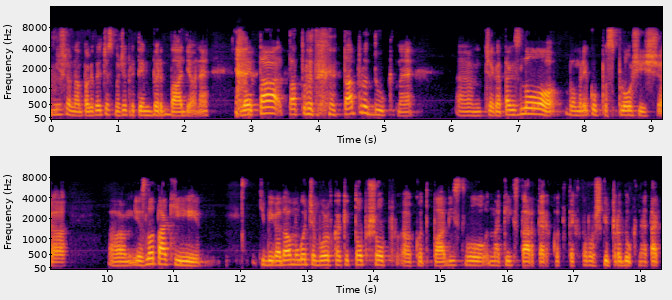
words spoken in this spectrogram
mišljeno, ampak zdaj, če smo že pri tem Bird Buddyju. Zdaj, ta, ta, produ, ta produkt, ne, um, če ga tako zelo, bom rekel, posplošiš, uh, um, je zelo taki, ki bi ga dal mogoče bolj v kakšen top shop, uh, kot pa v bistvu na Kickstarter, kot tehnološki produkt. Ne, tak,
